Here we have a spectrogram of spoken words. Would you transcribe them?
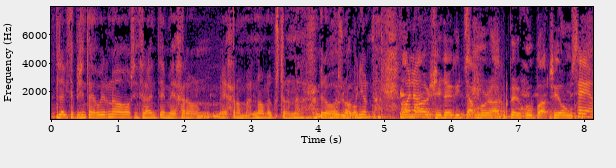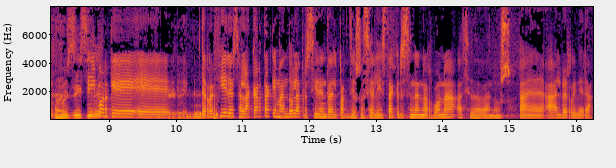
de la vicepresidenta de gobierno, sinceramente, me dejaron, me dejaron mal, no me gustaron nada. Pero es una opinión. Vamos a ver si le quitamos la preocupación. Sí, pues porque eh, te refieres a la carta que mandó la presidenta del Partido Socialista, Cristina Narbona, a Ciudadanos, a, Albert Rivera.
